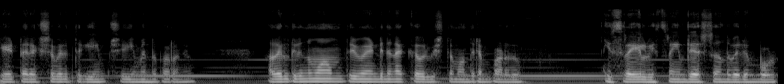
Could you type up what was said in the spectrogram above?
കേട്ട് രക്ഷപ്പെടുത്തുകയും ചെയ്യുമെന്ന് പറഞ്ഞു. അതിൽ തിരുനാമത്തിന് വേണ്ടി നിനക്ക് ഒരു വിശുദ്ധ മന്ദിരം പണിതു. ഇസ്രയേൽ വിസ്രയും ദേശത്ത് നിന്ന് വരുമ്പോൾ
